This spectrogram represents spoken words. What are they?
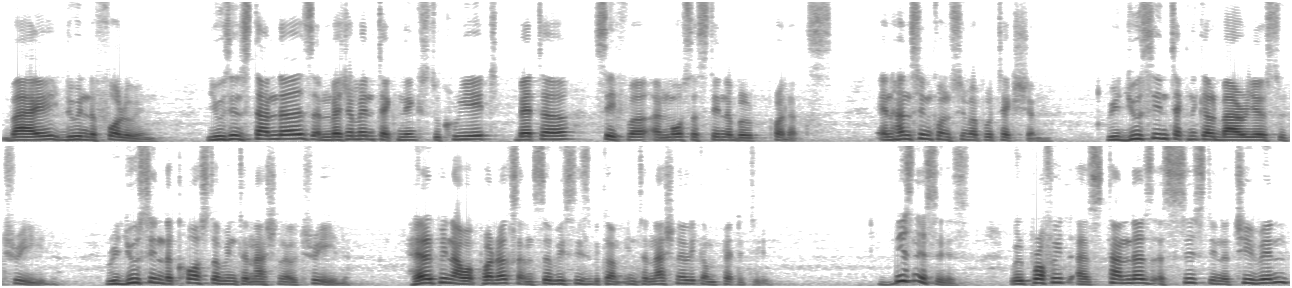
by doing the following. Using standards and measurement techniques to create better, safer, and more sustainable products enhancing consumer protection, reducing technical barriers to trade, reducing the cost of international trade, helping our products and services become internationally competitive. Businesses will profit as standards assist in achieving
